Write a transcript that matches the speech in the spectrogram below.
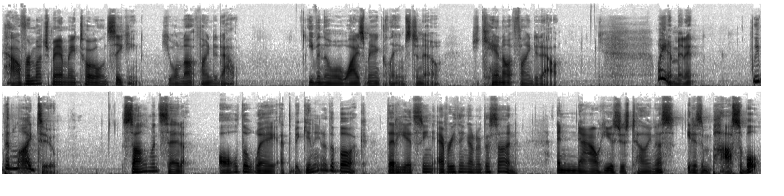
However much man may toil in seeking, he will not find it out. Even though a wise man claims to know, he cannot find it out. Wait a minute. We've been lied to. Solomon said all the way at the beginning of the book that he had seen everything under the sun. And now he is just telling us it is impossible?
